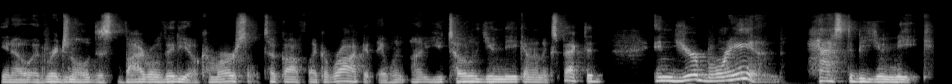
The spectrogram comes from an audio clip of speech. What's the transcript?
you know, original just viral video commercial took off like a rocket. They went uh, you totally unique and unexpected. And your brand has to be unique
